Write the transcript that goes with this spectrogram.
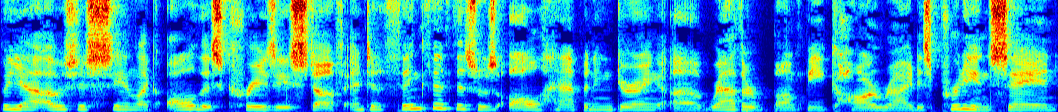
But yeah, I was just seeing like all this crazy stuff, and to think that this was all happening during a rather bumpy car ride is pretty insane.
